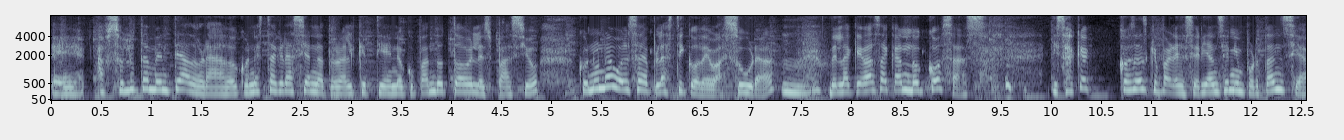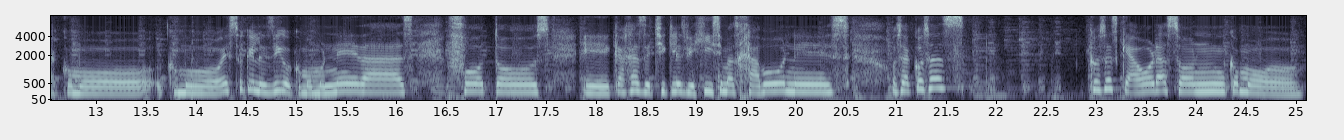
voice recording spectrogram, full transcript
eh, absolutamente adorado, con esta gracia natural que tiene, ocupando todo el espacio, con una bolsa de plástico de basura de la que va sacando cosas. Y saca cosas que parecerían sin importancia, como, como esto que les digo, como monedas, fotos, eh, cajas de chicles viejísimas, jabones, o sea, cosas, cosas que ahora son como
